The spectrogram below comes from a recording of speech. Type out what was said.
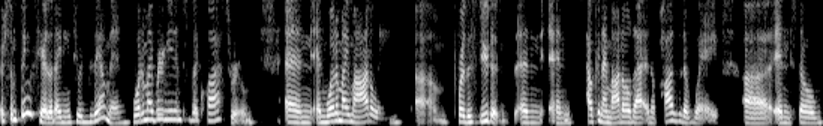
there's some things here that i need to examine. What am i bringing into the classroom? And and what am i modeling um, for the students? And and how can i model that in a positive way? Uh, and so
